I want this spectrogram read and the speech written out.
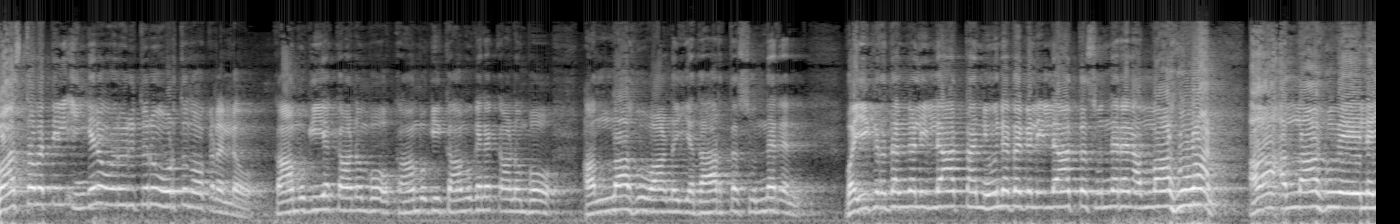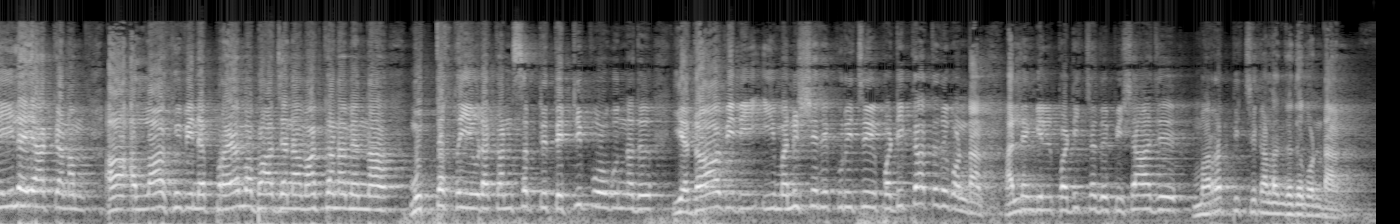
വാസ്തവത്തിൽ ഇങ്ങനെ ഓരോരുത്തരും ഓർത്തു നോക്കണല്ലോ. കാമുകിയെ കാണുമ്പോ കാമുകി കാമുകനെ കാണുമ്പോ അള്ളാഹുവാണ് യഥാർത്ഥ സുന്ദരൻ. വൈകൃതങ്ങളില്ലാത്ത ന്യൂനതകളില്ലാത്ത സുന്ദരൻ അള്ളാഹുവാൻ ആ അള്ളാഹുവെ ലൈലയാക്കണം ആ അള്ളാഹുവിനെ പ്രേമഭാചനമാക്കണമെന്ന മുത്തയുടെ കൺസെപ്റ്റ് തെറ്റിപ്പോകുന്നത് യഥാവിധി ഈ മനുഷ്യരെ കുറിച്ച് പഠിക്കാത്തത് കൊണ്ടാണ്. അല്ലെങ്കിൽ പഠിച്ചത് പിശാജ് മറപ്പിച്ച് കളഞ്ഞത് കൊണ്ടാണ്.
